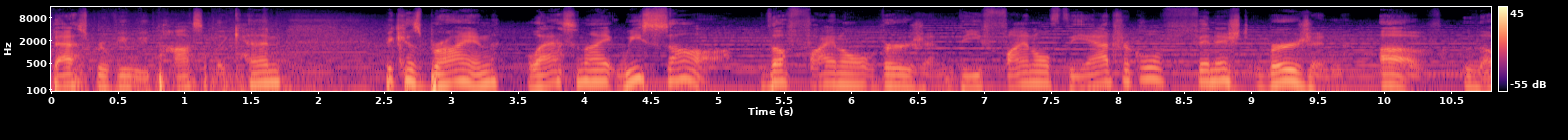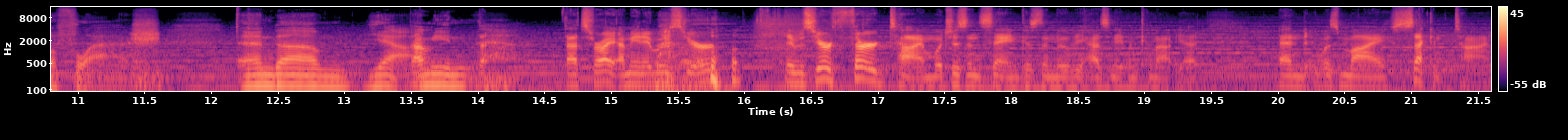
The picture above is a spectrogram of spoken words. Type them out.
best review we possibly can. Because, Brian, last night we saw the final version, the final theatrical finished version of The Flash. And um, yeah, I mean, that- That's right. I mean, it was your it was your third time, which is insane because the movie hasn't even come out yet, and it was my second time.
